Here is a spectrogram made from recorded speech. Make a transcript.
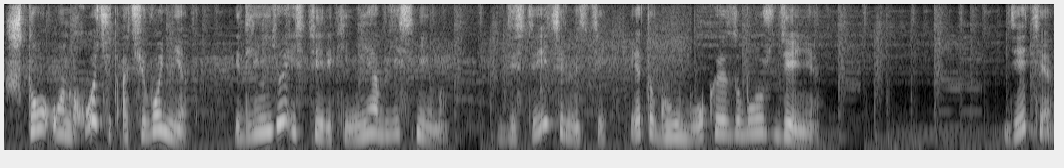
что он хочет, а чего нет. И для нее истерики необъяснимы. В действительности это глубокое заблуждение. Дети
